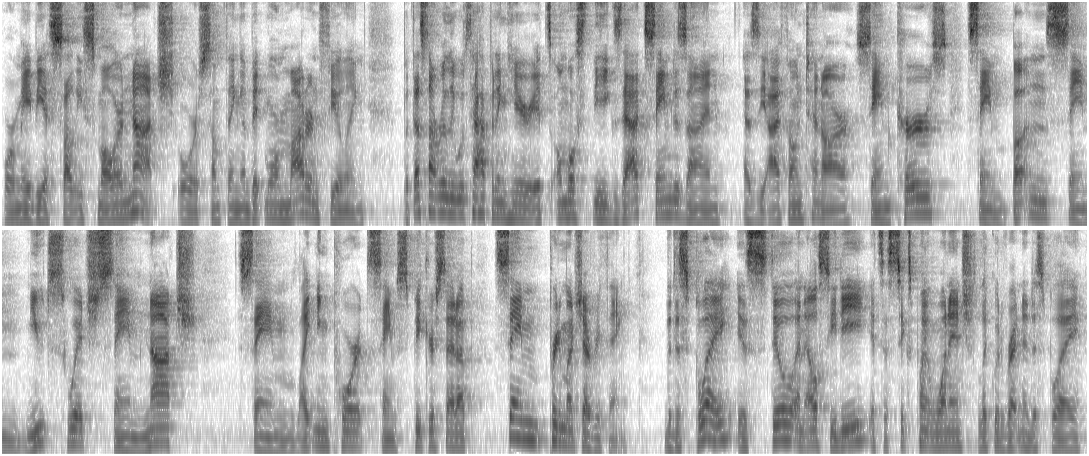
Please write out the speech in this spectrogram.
or maybe a slightly smaller notch, or something a bit more modern feeling. But that's not really what's happening here. It's almost the exact same design as the iPhone 10R, same curves, same buttons, same mute switch, same notch, same lightning port, same speaker setup, same pretty much everything. The display is still an LCD. It's a 6.1 inch liquid retina display.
